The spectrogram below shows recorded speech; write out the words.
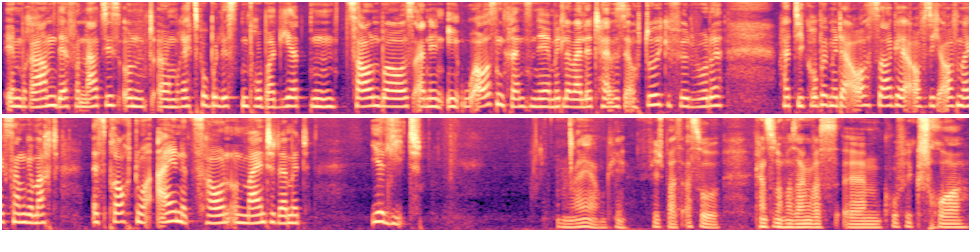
im Rahmen der von Nazis und ähm, Rechtspopulisten propagierten Zaunbaus an den EU-Außengrenzen, der ja mittlerweile teilweise auch durchgeführt wurde, hat die Gruppe mit der Aussage auf sich aufmerksam gemacht, es braucht nur eine Zaun und meinte damit ihr Lied. Naja, okay. Viel Spaß. Achso, kannst du nochmal sagen, was ähm, Kofik-Schrohr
